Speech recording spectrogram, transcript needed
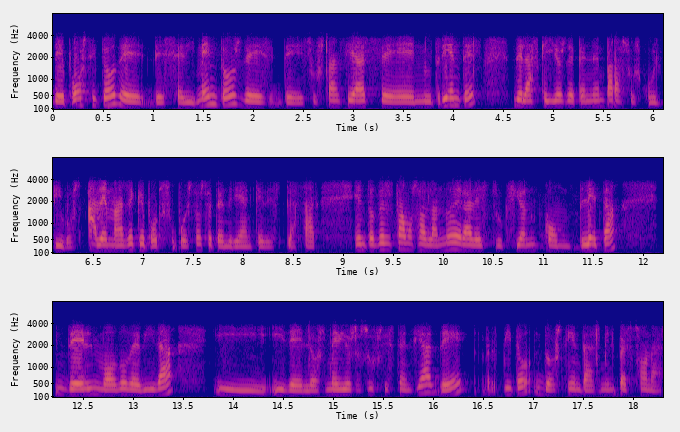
depósito de, sedimentos, de, sustancias eh, nutrientes de las que ellos dependen para sus cultivos, además de que por supuesto se tendrían que desplazar. Entonces estamos hablando de la destrucción completa del modo de vida y, y de los medios de subsistencia de, repito, 200.000 personas.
